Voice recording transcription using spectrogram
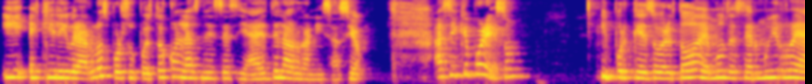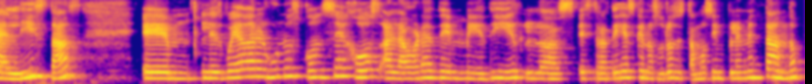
y equilibrarlos, por supuesto, con las necesidades de la organización. Así que por eso, y porque sobre todo debemos de ser muy realistas, em, les voy a dar algunos consejos a la hora de medir las estrategias que nosotros estamos implementando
